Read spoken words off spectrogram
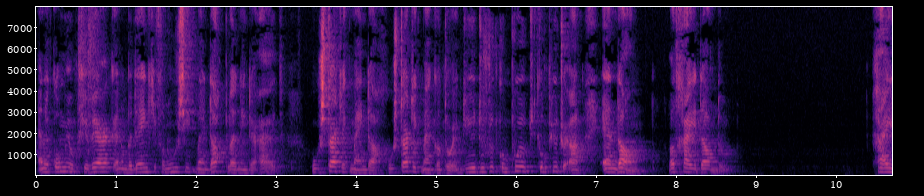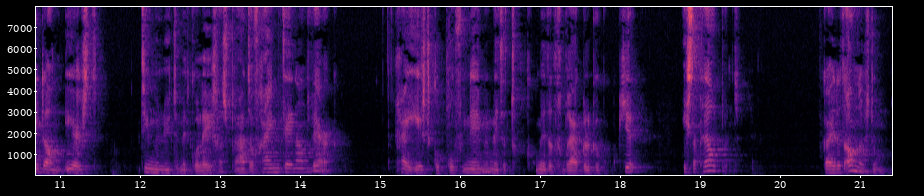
En dan kom je op je werk en dan bedenk je van hoe ziet mijn dagplanning eruit? Hoe start ik mijn dag? Hoe start ik mijn kantoor? Ik doe de computer aan. En dan? Wat ga je dan doen? Ga je dan eerst tien minuten met collega's praten of ga je meteen aan het werk? Ga je eerst een kop koffie nemen met het, met het gebruikelijke koekje? Is dat helpend? Kan je dat anders doen?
